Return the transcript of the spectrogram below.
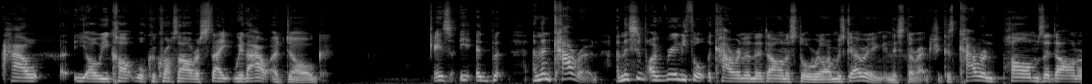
how oh you can't walk across our estate without a dog. It's it, but and then Karen and this is I really thought the Karen and Adana storyline was going in this direction because Karen palms Adana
